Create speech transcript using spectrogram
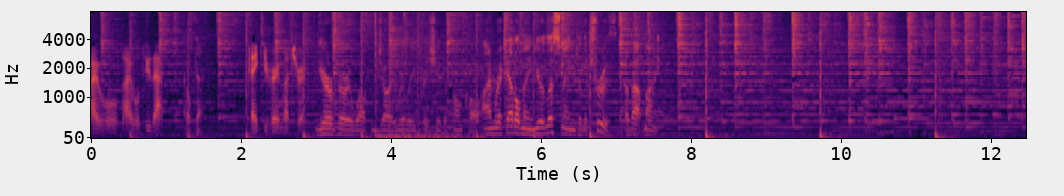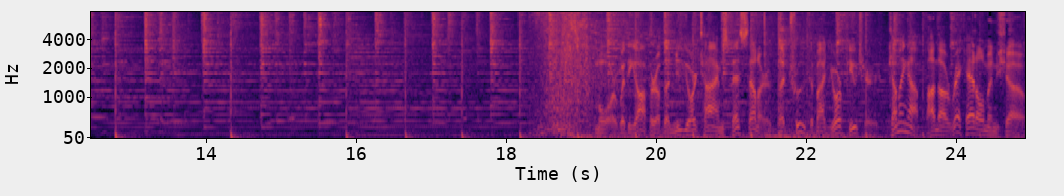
I will I will do that. Okay. Thank you very much, Ric. You're very welcome, Joe. I really appreciate the phone call. I'm Ric Edelman. You're listening to The Truth About Money. More with the author of the New York Times bestseller, The Truth About Your Future, coming up on The Ric Edelman Show.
